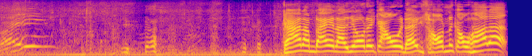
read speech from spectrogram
đấy cá năm đây là vô đi câu để sòn nó câu hết á.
